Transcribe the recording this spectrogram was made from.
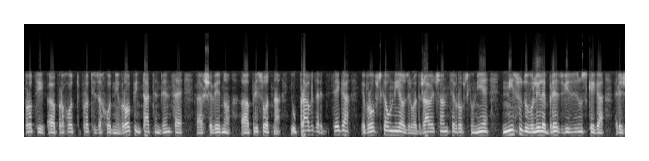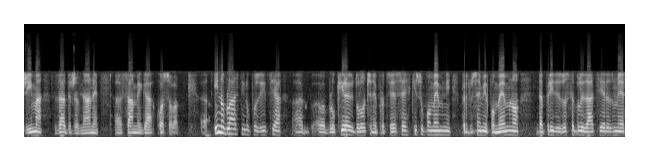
proti, uh, prohod, proti Zahodnji Evropi in ta tendenca je uh, še vedno uh, prisotna. In upravo zaradi tega Evropska unija oziroma države članice Evropske unije niso dovolile brezvizumskega režima za državljane uh, samega Kosova. In oblast in opozicija blokirajo določene procese, ki so pomembni. Predvsem je pomembno, da pride do stabilizacije razmer.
